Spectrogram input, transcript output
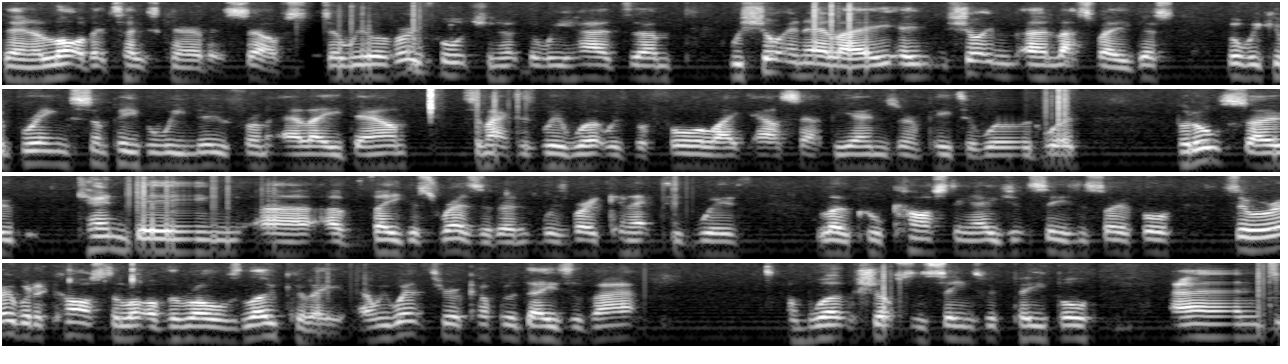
then a lot of it takes care of itself. So we were very fortunate that we had. Um, we shot in LA, in, shot in uh, Las Vegas, but we could bring some people we knew from LA down, some actors we worked with before, like Al Sapienza and Peter Woodward. But also, Ken, being uh, a Vegas resident, was very connected with local casting agencies and so forth. So we were able to cast a lot of the roles locally, and we went through a couple of days of that, and workshops and scenes with people. And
